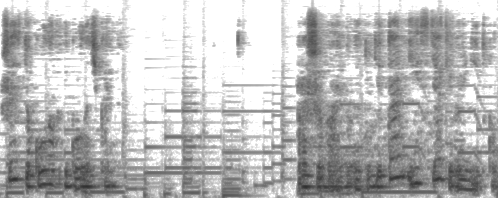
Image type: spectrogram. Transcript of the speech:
6 уколов иголочкой. Прошиваю эту деталь и стягиваю нитку.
